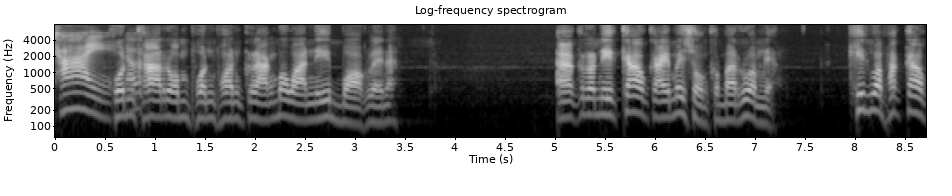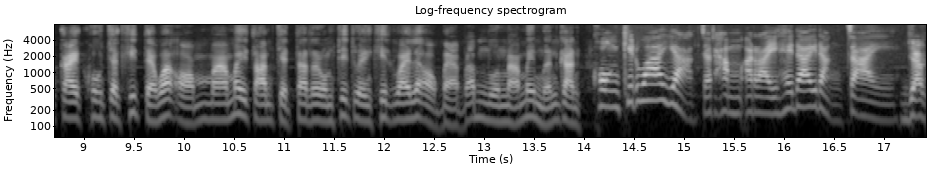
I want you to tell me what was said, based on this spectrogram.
ใช่คนแล้วคารมพลพรกลางเมื่อวานนี้บอกเลยนะอ่า กรณีก้าวไกลไม่ส่งเข้ามาร่วมเนี่ยคิดว่าพรรคก้าวไกลคงจะคิดแต่ว่าออกมาไม่ตามเจตนารมณ์ที่ตัวเองคิดไว้และออกแบบรัฐธรรมนูญมาไม่เหมือนกัน คงคิดว่าอยากจะทำอะไรให้ได้ดั่งใจ อยาก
